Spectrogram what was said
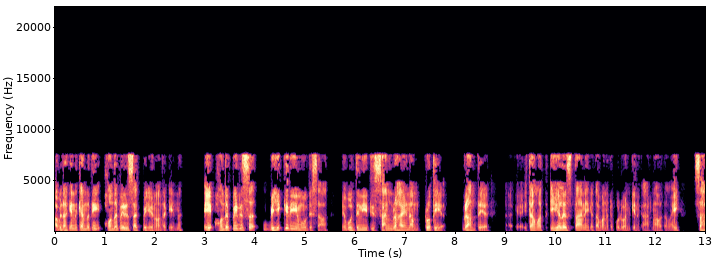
අපි දකින්න කැමති හොඳ පිරිසක් බිහි වෙනවා දකින්න. ඒ හොඳ පිරිස බිහි කිරීම උදෙසා මේ බුද්ධ නීති සංග්‍රහය නම් කෘතිය ග්‍රන්ථය ඉතාමත් ඉහළ ස්ථානයක තබන්නට පුළුවන් කියන කාරණාව තමයි සහ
